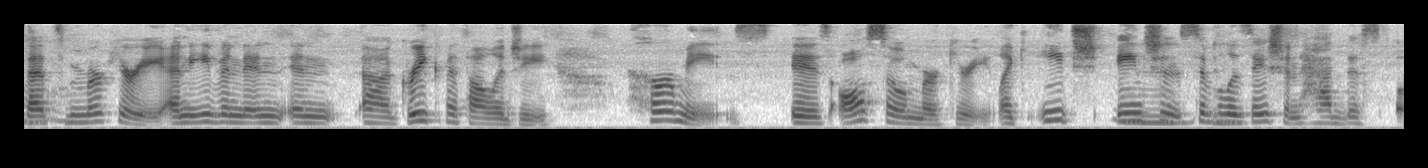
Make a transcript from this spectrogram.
that's Mercury, and even in in uh, Greek mythology, Hermes is also Mercury. Like each ancient civilization had this uh,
